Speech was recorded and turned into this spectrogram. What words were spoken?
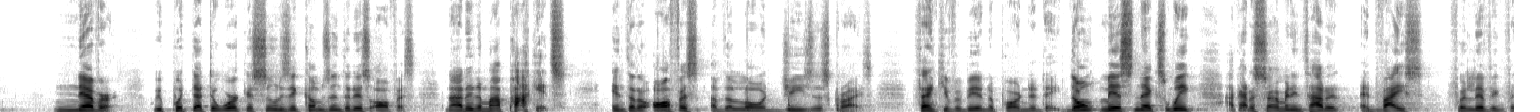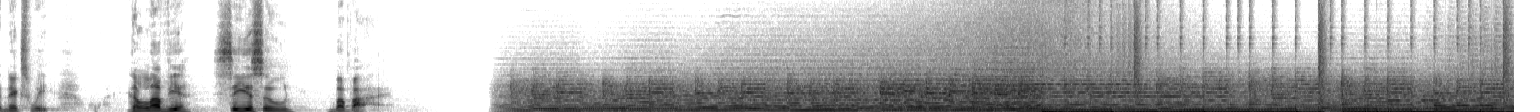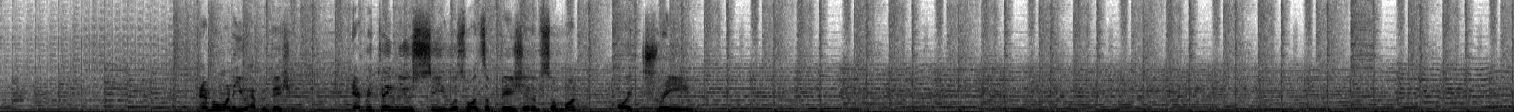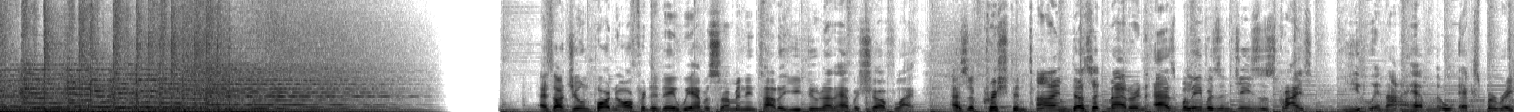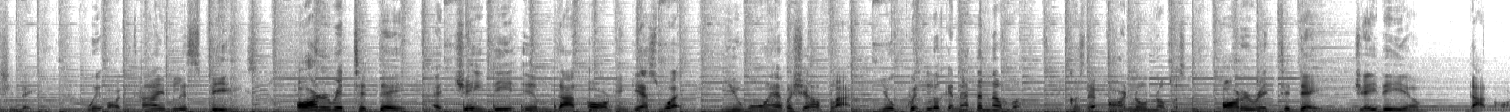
Never. We put that to work as soon as it comes into this office, not into my pockets, into the office of the Lord Jesus Christ. Thank you for being a partner today. Don't miss next week. I got a sermon entitled Advice for Living for next week. I love you. See you soon. Bye bye. Every one of you have a vision. Everything you see was once a vision of someone or a dream. As our June partner offer today, we have a sermon entitled You Do Not Have a Shelf Life. As a Christian, time doesn't matter. And as believers in Jesus Christ, you and I have no expiration date. We are timeless beings. Order it today at jdm.org. And guess what? You won't have a shelf life. You'll quit looking at the number because there are no numbers. Order it today, jdm.org.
